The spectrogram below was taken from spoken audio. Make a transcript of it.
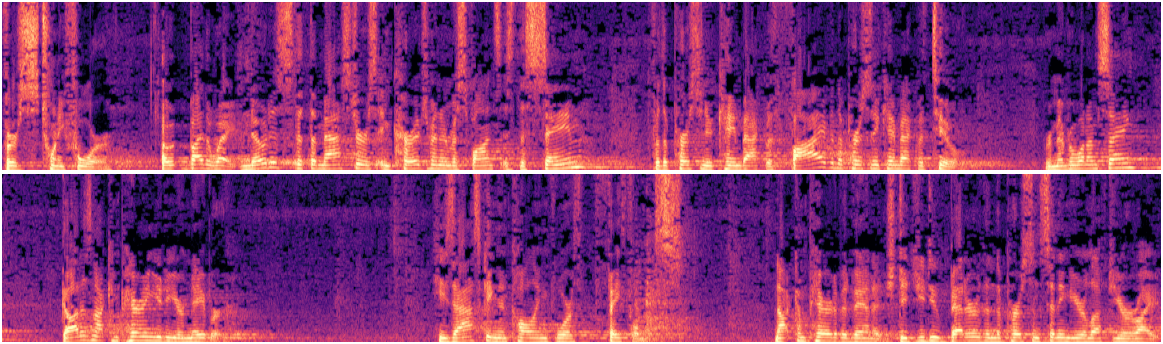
Verse 24. Oh, by the way, notice that the master's encouragement and response is the same for the person who came back with five and the person who came back with two. Remember what I'm saying? God is not comparing you to your neighbor. He's asking and calling forth faithfulness, not comparative advantage. Did you do better than the person sitting to your left or your right?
